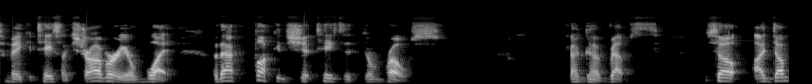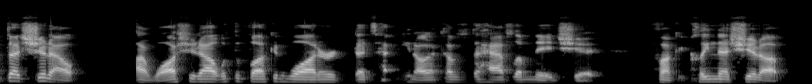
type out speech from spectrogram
to make it taste like strawberry or what, but that fucking shit tasted gross. Uh, gross. So I dumped that shit out. I wash it out with the fucking water. That's you know that comes with the half lemonade shit. Fucking clean that shit up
